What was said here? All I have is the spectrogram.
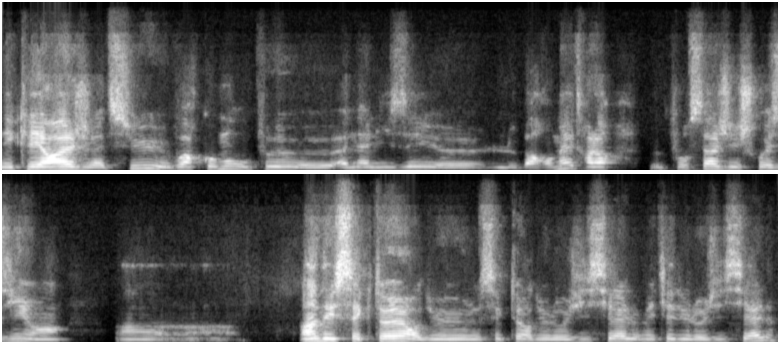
éclairage là-dessus, voir comment on peut analyser le baromètre. Alors, pour ça, j'ai choisi un, un des secteurs du secteur du logiciel, le métier du logiciel,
